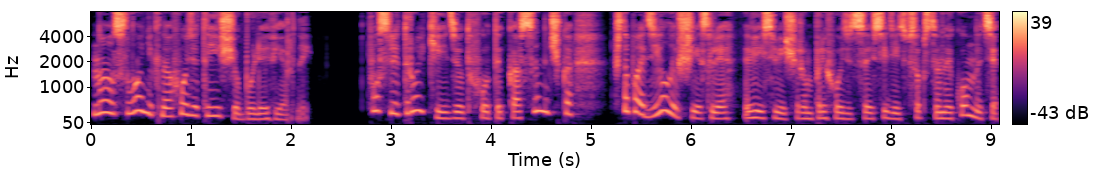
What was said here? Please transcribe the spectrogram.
но слоник находит еще более верный. После тройки идет вход и косыночка. Что поделаешь, если весь вечером приходится сидеть в собственной комнате,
